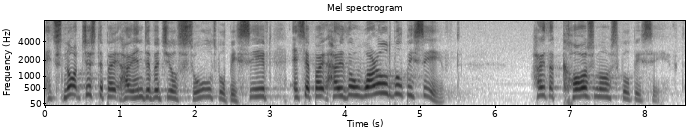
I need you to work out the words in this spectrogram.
It's not just about how individual souls will be saved, it's about how the world will be saved, how the cosmos will be saved,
